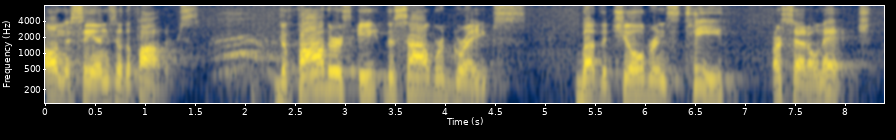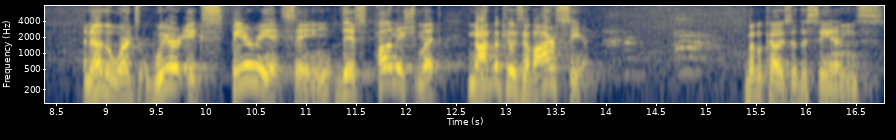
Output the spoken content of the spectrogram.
on the sins of the fathers. The fathers eat the sour grapes, but the children's teeth are set on edge. In other words, we're experiencing this punishment not because of our sin, but because of the sins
